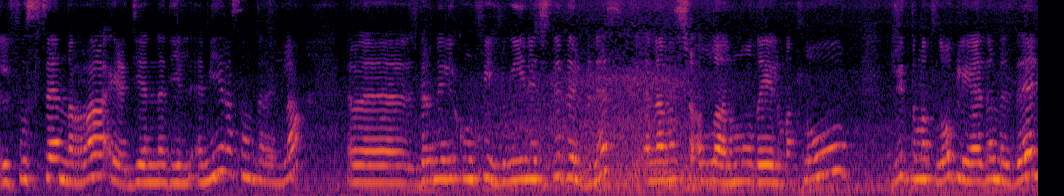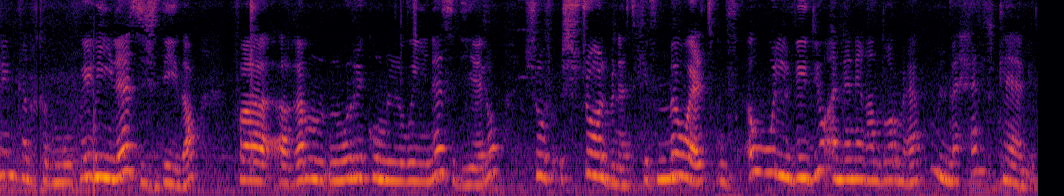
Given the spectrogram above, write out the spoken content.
بالفستان الرائع ديالنا ديال الأميرة سندريلا. درنا لكم فيه لوينات جديدة البنات لأن ما شاء الله الموديل مطلوب جد مطلوب لهذا مازال كنخدموا فيه لوينات جديدة. فغنوريكم اللوينات ديالو. شوف شفتوا البنات كيف ما وعدتكم في أول الفيديو أنني غندور معكم المحل كامل.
